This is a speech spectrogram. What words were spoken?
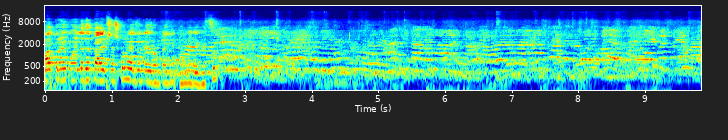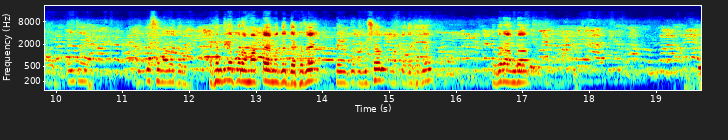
মাত্র মহিলাদের তালিম শেষ করলাম, এই জন্য এই রুমটাকে এখানে রেখেছি। আর এই যে দেখতেছেন আমাদের, এখান থেকে পুরো মাঠটাই আমাদের দেখা যায়। কত বিশাল, মাঠটা দেখা যায়। এবারে আমরা তো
